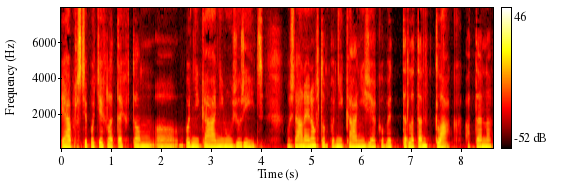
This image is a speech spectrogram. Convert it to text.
já prostě po těch letech v tom uh, podnikání můžu říct, možná nejenom v tom podnikání, že jakoby tenhle ten tlak a ten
